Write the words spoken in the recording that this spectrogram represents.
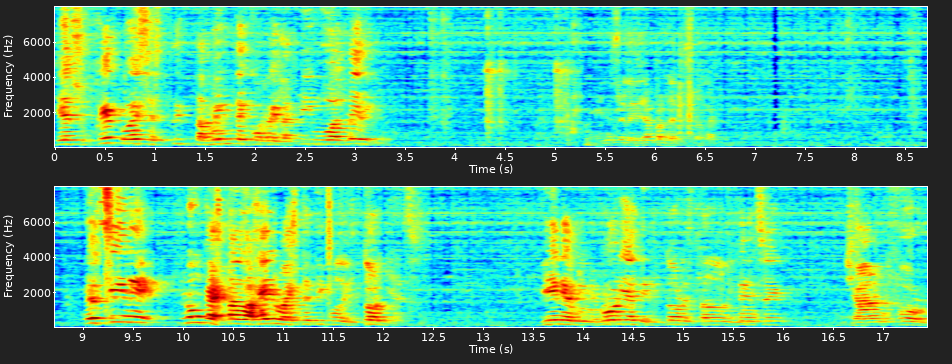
el sujeto es estrictamente correlativo al medio. Se le para el cine nunca ha estado ajeno a este tipo de historias. Viene a mi memoria el director estadounidense Jan Ford,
